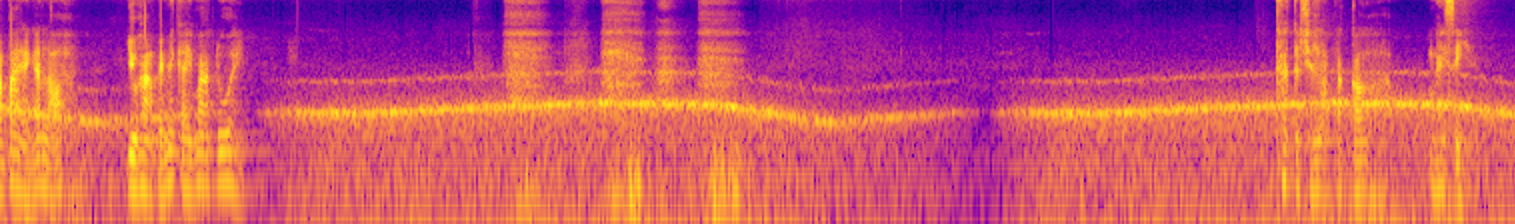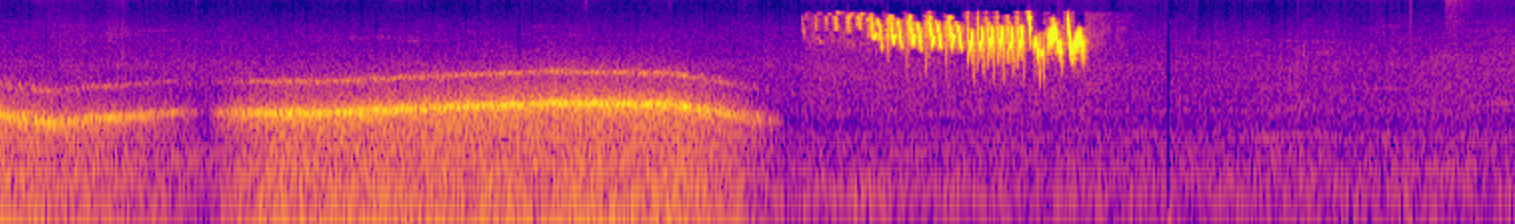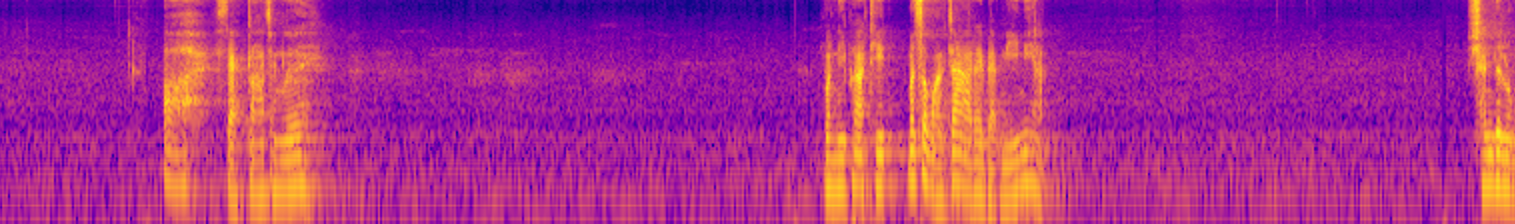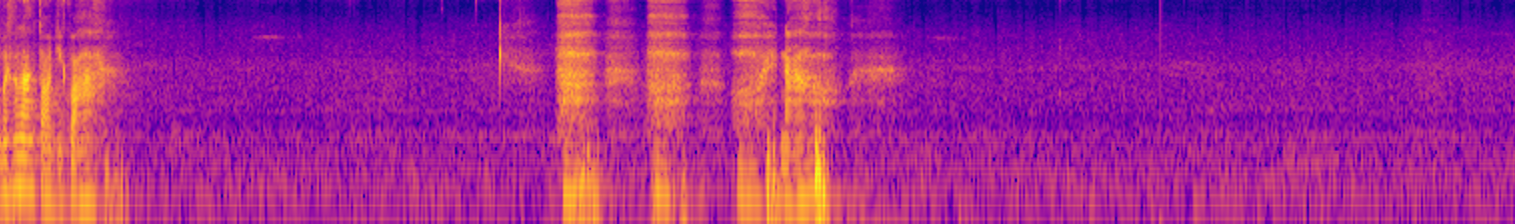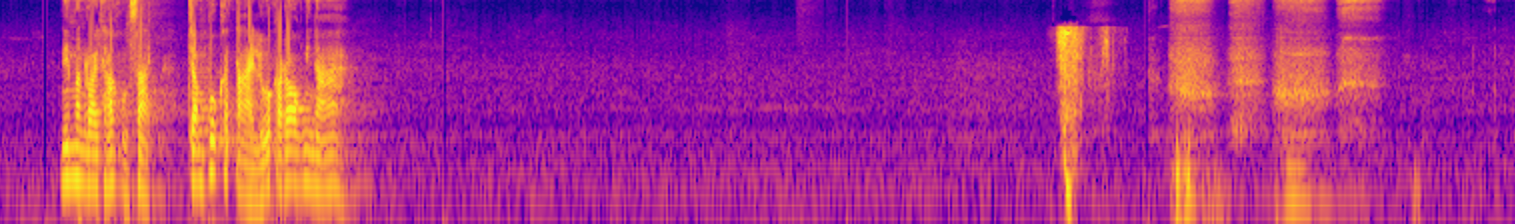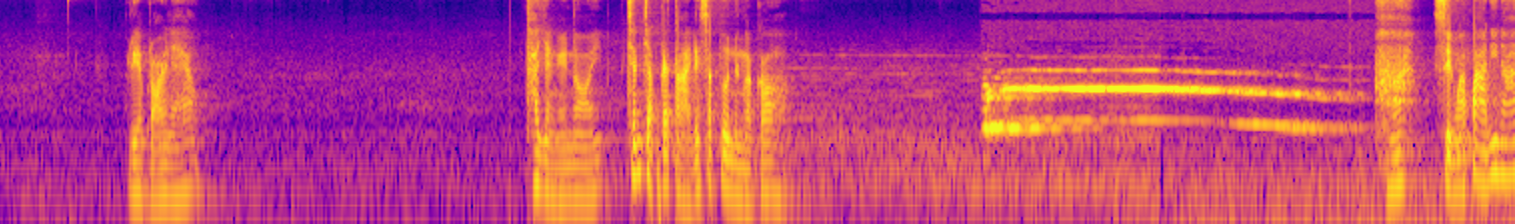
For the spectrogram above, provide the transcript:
มาป่าอย่างนั้นเหรอ อยู่ห่างไปไม่ไกลมากด้วย ถ้าเกิดฉันหลับแล้วก็ไม่สิ อ๋อแสบตา จังเลย วันนี้พระอาทิตย์มันสว่างจ้าอะไรแบบนี้เนี่ย ฉันเดินลงไปข้างล่างต่อดีกว่า โอ้ยหนาวนี่มันรอยเท้าของสัตว์ จำพวกกระต่ายหรือว่ากระรอกนี่นาเรียบร้อยแล้ว ถ้าอย่างน้อยๆ ฉันจับกระต่ายได้สักตัวหนึ่งแล้วก็ ฮะ เสียงหมาป่านี่นะ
